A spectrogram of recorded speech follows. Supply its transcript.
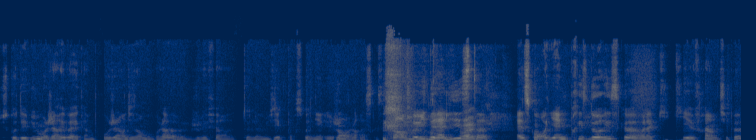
Puisqu'au début, moi, j'arrive avec un projet en disant Bon, voilà, euh, je vais faire de la musique pour soigner les gens. Alors, est-ce que c'est pas un peu idéaliste Ouais. Est-ce qu'il y a une prise de risque voilà, qui, qui effraie un petit peu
